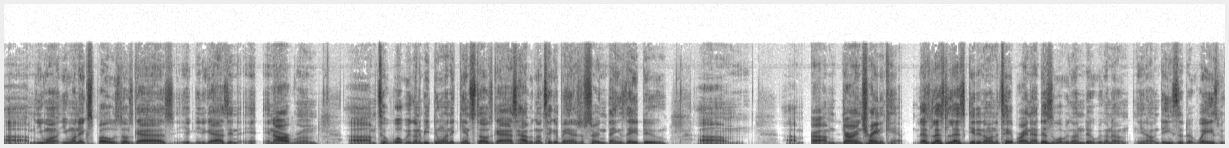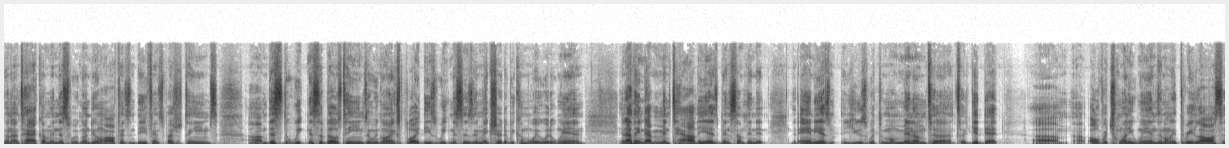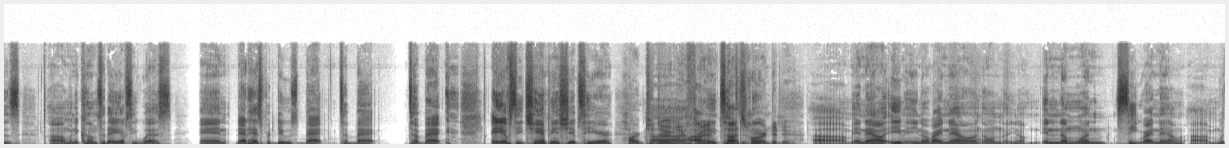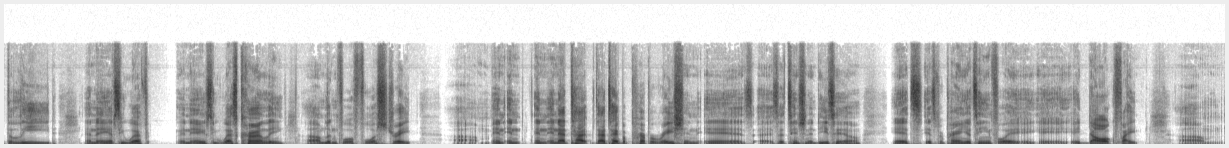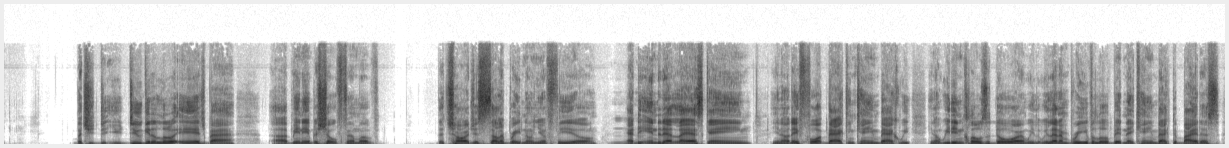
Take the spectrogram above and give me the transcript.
Um, you want you want to expose those guys, you guys in, in, in our room, um, to what we're going to be doing against those guys, how we're going to take advantage of certain things they do. Um, um, um, during training camp. Let's let's let's get it on the table right now. This is what we're going to do. We're going to you know these are the ways we're going to attack them, and this is what we're going to do on offense and defense, special teams. Um, this is the weakness of those teams, and we're going to exploit these weaknesses and make sure that we come away with a win. And I think that mentality has been something that that Andy has used with the momentum to to get that um, uh, over 20 wins and only three losses um, when it comes to the AFC West, and that has produced back to back to back AFC championships here. Hard to do, uh, my friend. I mean, tough That's to hard do. to do. Um, and now, even you know, right now on, you know in the number one seat right now um, with the lead in the AFC West in the AFC West currently, uh, I'm looking for a fourth straight. Um, and, and, and, and that type that type of preparation is is attention to detail. It's it's preparing your team for a a, a dog fight. Um, but you do, you do get a little edge by uh, being able to show film of the Chargers celebrating on your field mm-hmm. at the mm-hmm. end of that last game. You know, they fought back and came back. We, you know, we didn't close the door. We we let them breathe a little bit, and they came back to bite us.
